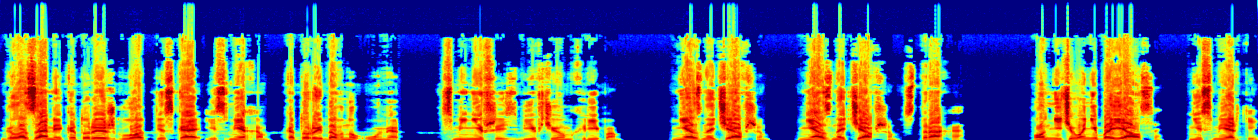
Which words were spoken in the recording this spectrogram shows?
глазами, которые жгло от песка и смехом, который давно умер, сменившись сбивчивым хрипом, не означавшим, не означавшим страха. Он ничего не боялся, ни смерти,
